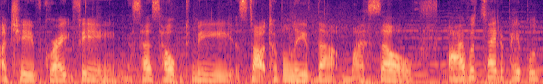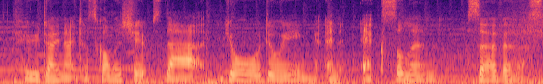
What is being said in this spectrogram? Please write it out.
achieve great things has helped me start to believe that myself. I would say to people who donate to scholarships that you're doing an excellent service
